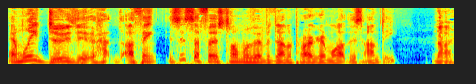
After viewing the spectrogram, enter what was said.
and we do the, I think, is this the first time we've ever done a program like this, Hunty? No,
